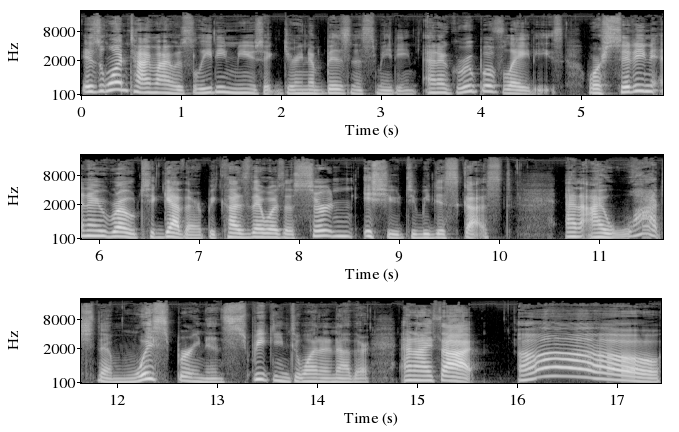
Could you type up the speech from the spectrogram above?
is one time I was leading music during a business meeting, and a group of ladies were sitting in a row together because there was a certain issue to be discussed. And I watched them whispering and speaking to one another, and I thought, Oh,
